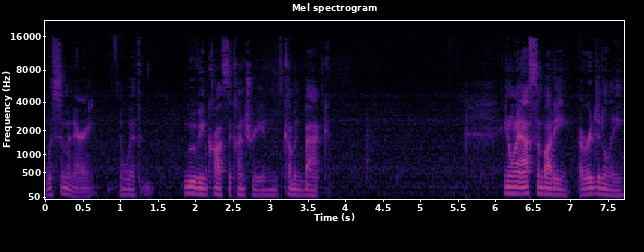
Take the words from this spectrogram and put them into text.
with seminary and with moving across the country and coming back. You know, when I asked somebody originally,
